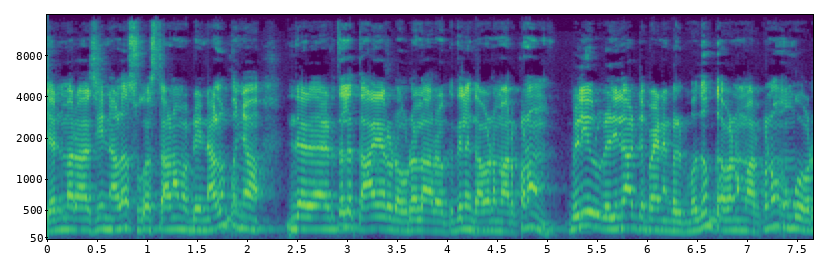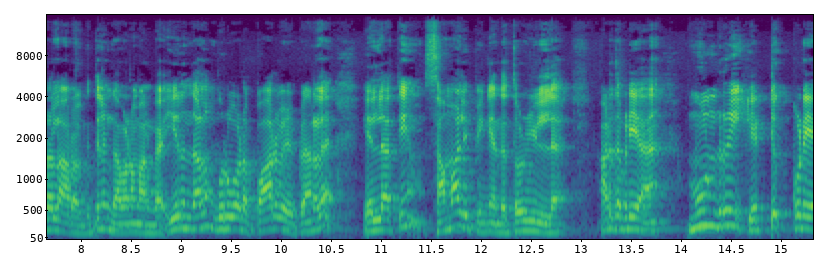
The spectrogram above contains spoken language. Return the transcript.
ஜென்மராசினாலும் சுகஸ்தானம் அப்படின்னாலும் கொஞ்சம் இந்த இடத்துல தாயாரோட உடல் ஆரோக்கியத்திலும் கவனமாக இருக்கணும். வெளியூர் வெளிநாட்டு பயணங்கள் போதும் கவனமாக இருக்கணும். உங்கள் உடல் ஆரோக்கியத்திலும் கவனமாக இருங்க. இருந்தாலும் குருவோட பார்வை இருக்கிறதுனால எல்லாத்தையும் சமாளிப்பீங்க இந்த தொழிலில். அடுத்தபடியாக மூன்று எட்டுக்குடைய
